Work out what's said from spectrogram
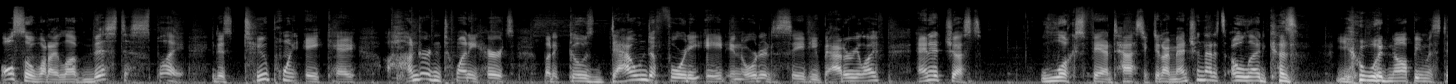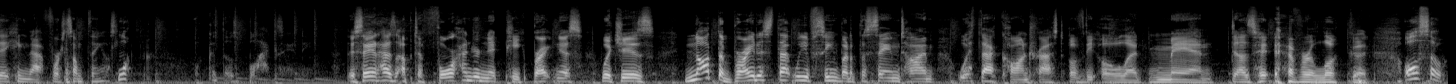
Also, what I love, this display, it is 2.8K, 120 hertz, but it goes down to 48 in order to save you battery life, and it just looks fantastic. Did I mention that it's OLED? Because you would not be mistaking that for something else. Look, look at those blacks. They say it has up to 400 nit peak brightness, which is not the brightest that we've seen, but at the same time, with that contrast of the OLED, man, does it ever look good. Also,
